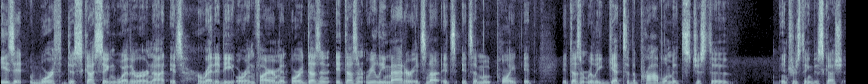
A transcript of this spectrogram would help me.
is it worth discussing whether or not it's heredity or environment? Or it doesn't it doesn't really matter. It's not it's it's a moot point. It it doesn't really get to the problem. It's just a interesting discussion.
